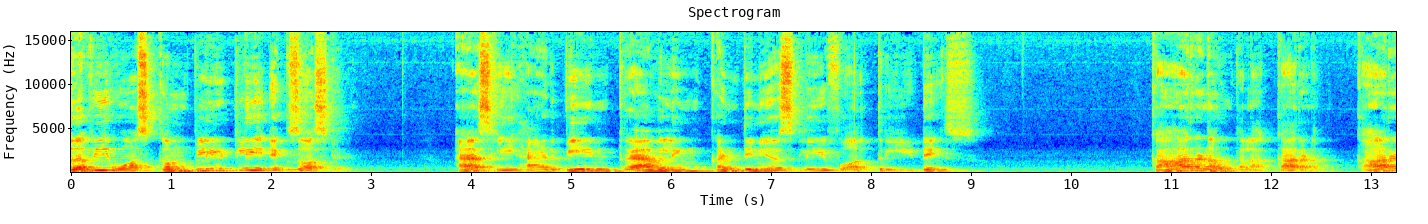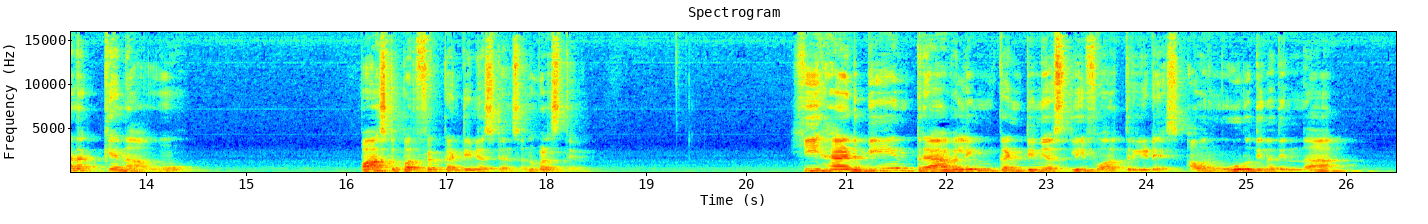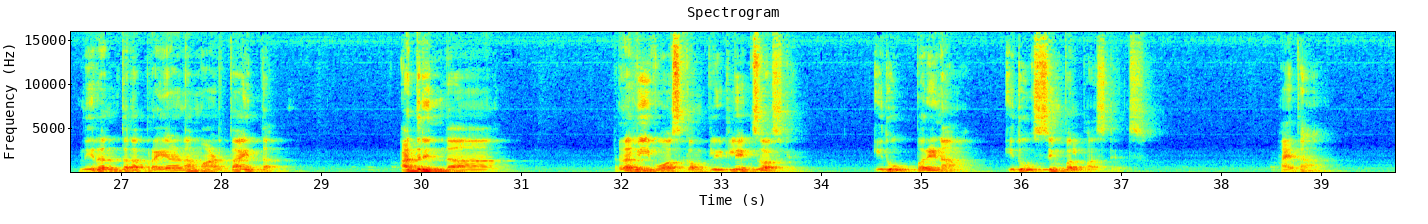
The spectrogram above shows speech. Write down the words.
Ravi was completely exhausted. As he had been travelling continuously for three days ಕಾರಣ ಉಂಟಲ್ಲ, ಕಾರಣ. ಕಾರಣಕ್ಕೆ ನಾವು ಪಾಸ್ಟ್ ಪರ್ಫೆಕ್ಟ್ ಕಂಟಿನ್ಯೂಸ್ ಟೆನ್ಸ್ ಅನ್ನು ಬಳಸ್ತೇವೆ. He had been travelling continuously for three days ಅವನು ಮೂರು ದಿನದಿಂದ ನಿರಂತರ ಪ್ರಯಾಣ ಮಾಡ್ತಾ ಇದ್ದ. ಅದರಿಂದ ರವಿ ವಾಸ್ ಕಂಪ್ಲೀಟ್ಲಿ ಎಕ್ಸಾಸ್ಟೆಡ್ ಇದು ಪರಿಣಾಮ. ಇದು ಸಿಂಪಲ್ ಪಾಸ್ಟ್ ಟೆನ್ಸ್ ಆಯ್ತಾ?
